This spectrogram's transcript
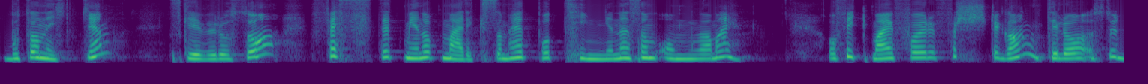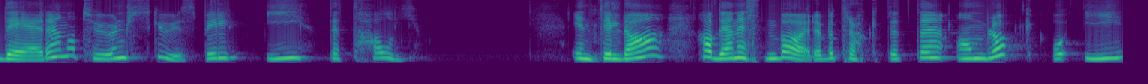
Botanikken, skriver Rousseau, festet min oppmerksomhet på tingene som omga meg, og fikk meg for første gang til å studere naturens skuespill i detalj. Inntil da hadde jeg nesten bare betraktet det en blokk og i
